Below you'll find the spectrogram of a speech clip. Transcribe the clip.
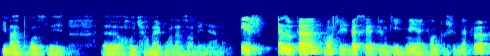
imádkozni, hogyha megvan ez a minyen. És ezután, most így beszéltünk így néhány fontos ünnepről,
